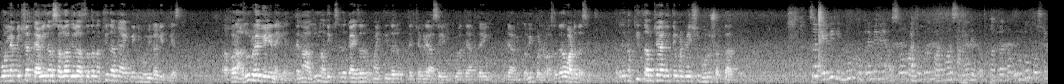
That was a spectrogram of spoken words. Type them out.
बोलण्यापेक्षा त्यावेळी जर सल्ला दिला असता तर नक्कीच आम्ही ऐकण्याची भूमिका घेतली असती. पण अजून वेळ गेली नाही त्यांना अजून अधिक काय जर माहिती जर त्यांच्याकडे असेल किंवा त्यात काही म्हणजे आम्ही कमी पडलो असं त्यांना वाटत असेल. तर ते नक्कीच आमच्या नेते मंडळीशी बोलू शकतात. सर एरवी हिंदू खतरे में है असं भाजपकडून वारंवार सांगण्यात येतं. मात्र आता उर्दू पोस्टिंग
